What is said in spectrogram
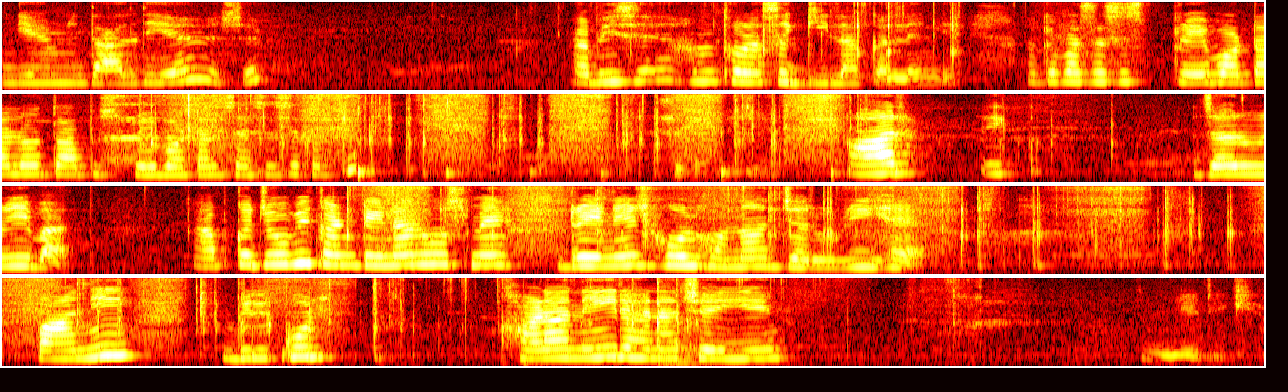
ये हमने डाल दिया है ऐसे अभी से हम थोड़ा सा गीला कर लेंगे। आपके पास ऐसे स्प्रे बॉटल हो तो आप स्प्रे बॉटल से ऐसे से करके ऐसे कर लीजिए और एक ज़रूरी बात, आपका जो भी कंटेनर हो उसमें ड्रेनेज होल होना ज़रूरी है। पानी बिल्कुल खड़ा नहीं रहना चाहिए। ये देखिए।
